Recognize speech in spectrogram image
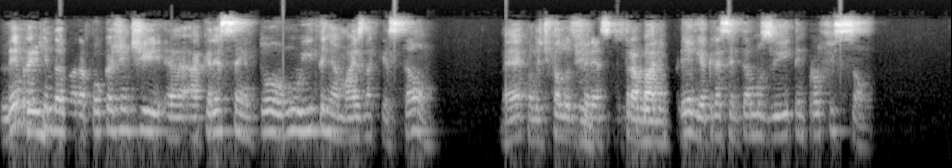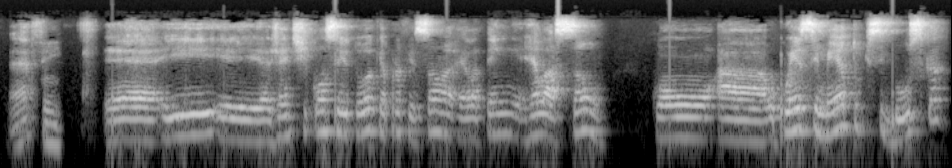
Lembra Sim. que ainda agora há pouco a gente é, acrescentou um item a mais na questão, né? Quando a gente falou Sim. diferença de trabalho e emprego, e acrescentamos o item profissão. Né? Sim. É, e, e, a gente conceitou que a profissão ela tem relação com a, o conhecimento que se busca,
